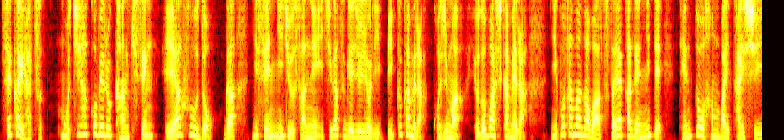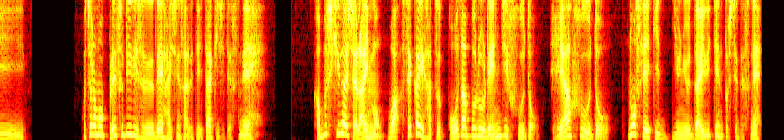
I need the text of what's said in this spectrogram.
世界初持ち運べる換気扇エアフードが2023年1月下旬よりビッグカメラ、小島、ヨドバシカメラ、ニコタマ川ツタヤ家電にて店頭販売開始。こちらもプレスリリースで配信されていた記事ですね。株式会社ライモンは世界初ポータブルレンジフード、エアフードの正規輸入代理店としてですね、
